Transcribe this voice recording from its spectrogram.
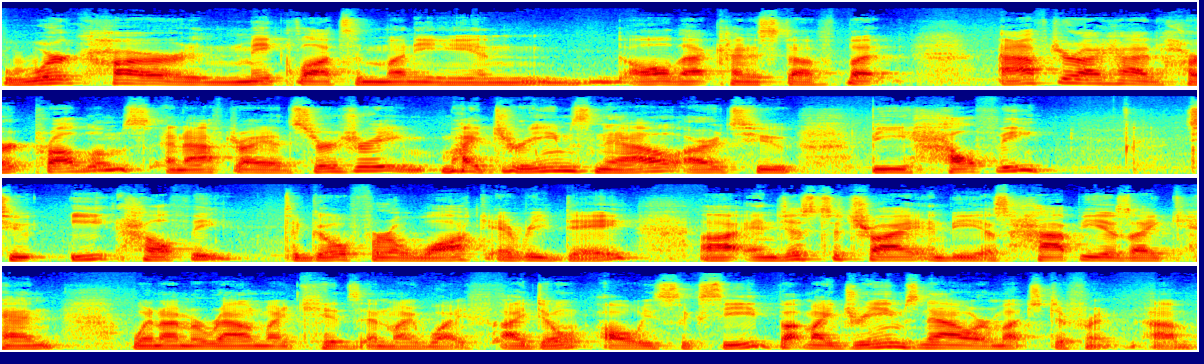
work hard and make lots of money and all that kind of stuff. But after I had heart problems and after I had surgery, my dreams now are to be healthy, to eat healthy, to go for a walk every day uh, and just to try and be as happy as I can when I'm around my kids and my wife. I don't always succeed, but my dreams now are much different. Um,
